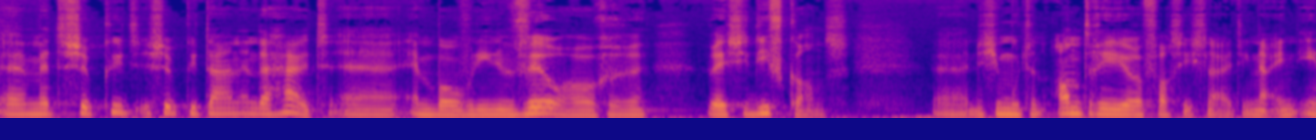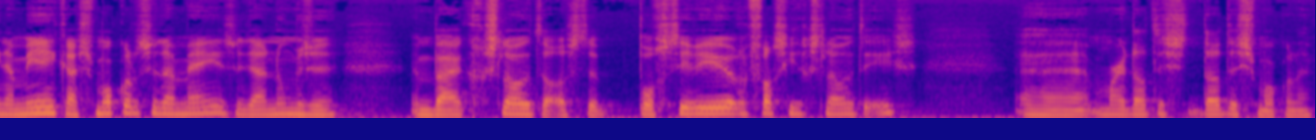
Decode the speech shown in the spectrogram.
uh, met de subcut subcutaan en de huid. Uh, en bovendien een veel hogere recidiefkans. dus je moet een anterieure fasciesluiting. Nou, in, in Amerika smokkelen ze daarmee. Daar noemen ze een buik gesloten als de posterieure fascie gesloten is. Uh, maar dat is, dat is smokkelen.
